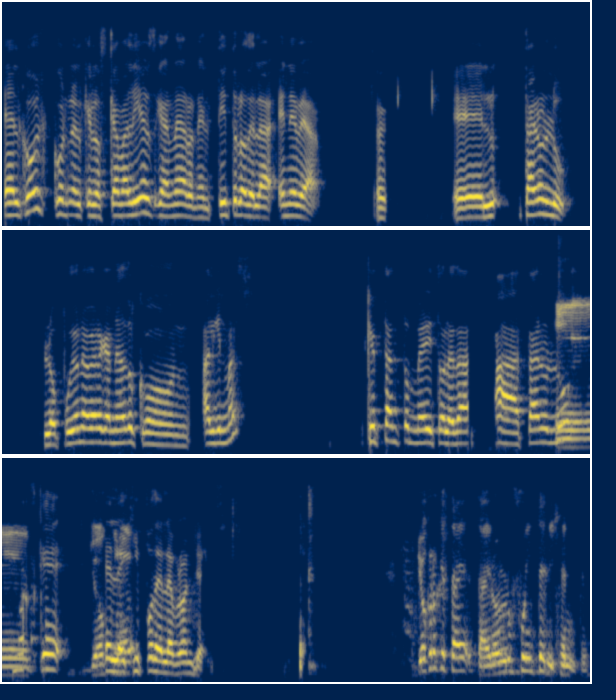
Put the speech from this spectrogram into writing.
el coach con el que los Cavaliers ganaron el título de la NBA, el Tyron Lu, ¿lo pudieron haber ganado con alguien más? ¿Qué tanto mérito le da a Tyron Lu? Eh, más que el equipo de LeBron James. Yo creo que Tyrone fue inteligente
